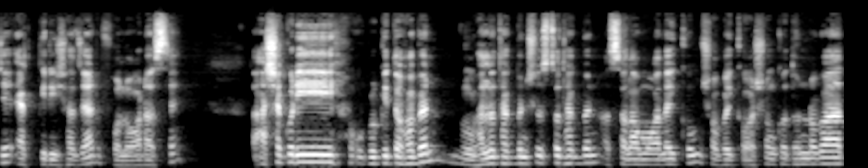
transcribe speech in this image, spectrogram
যে একত্রিশ হাজার ফলোয়ার আছে। আশা করি উপকৃত হবেন। ভালো থাকবেন, সুস্থ থাকবেন। আসসালামু আলাইকুম। সবাইকে অসংখ্য ধন্যবাদ।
